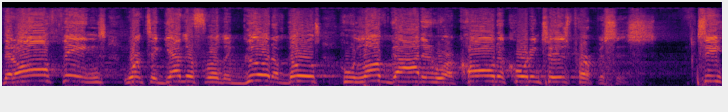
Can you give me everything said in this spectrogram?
that all things work together for the good of those who love God and who are called according to his purposes. See,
